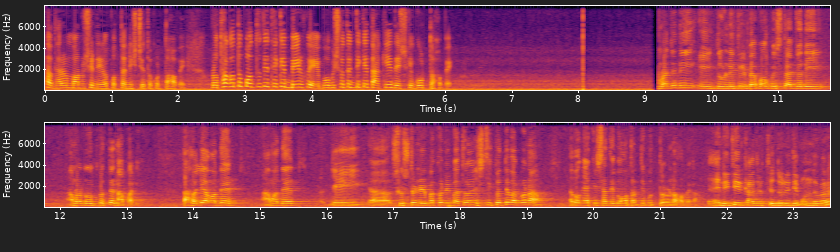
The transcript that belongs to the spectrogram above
সাধারণ মানুষের নিরাপত্তা নিশ্চিত করতে হবে। প্রথাগত পদ্ধতি থেকে বের হয়ে ভবিষ্যতের দিকে তাকিয়ে দেশকে গড়তে হবে। আমরা যদি এই দুর্নীতির ব্যাপক বিস্তার যদি আমরা রোধ করতে না পারি। তাহলে আমাদের আমাদের যে এই, সুষ্ঠু নিরপেক্ষ নির্বাচন নিশ্চিত করতে পারব না এবং একই সাথে গণতান্ত্রিক উত্তরণও হবে না। এই নীতির কাজ হচ্ছে দুর্নীতি বন্ধ করা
